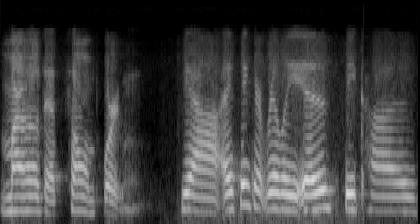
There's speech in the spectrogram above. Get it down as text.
Marla, that's so important. Yeah, I think it really is because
